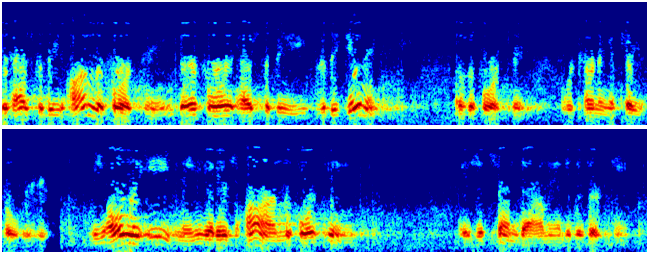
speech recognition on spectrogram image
it has to be on the 14th, therefore it has to be the beginning of the 14th. We're turning a tape over here. The only evening that is on the 14th is at sundown into the 13th.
